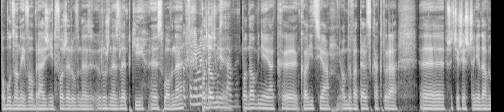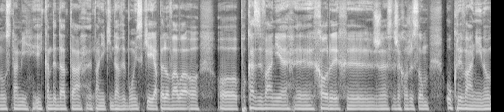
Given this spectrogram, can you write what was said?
pobudzonej wyobraźni tworzy równe, różne zlepki słowne. Oceniamy Podobnie, podobnie jak e, Koalicja Obywatelska, która e, przecież jeszcze niedawno ustami jej kandydata, e, pani Kidawy Błońskiej, apelowała o, o pokazywanie e, chorych, e, że, że chorzy są ukrywani. No,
